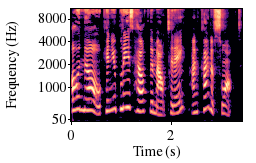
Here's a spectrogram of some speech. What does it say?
Oh no, can you please help them out today? I'm kind of swamped.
